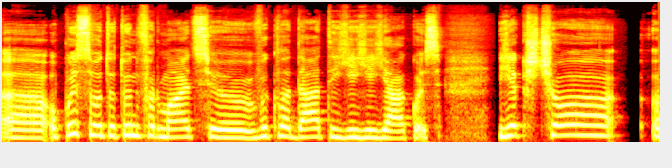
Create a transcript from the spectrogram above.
е, описувати ту інформацію, викладати її якось. Якщо, е,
